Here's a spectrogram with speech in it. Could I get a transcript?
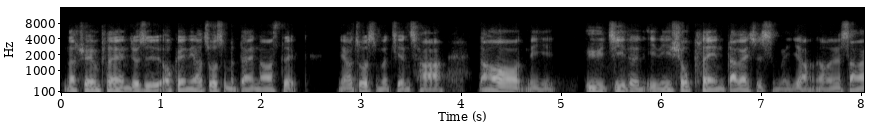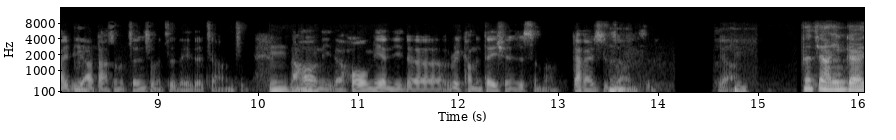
那 Treatment Plan 就是 OK 你要做什么 Diagnostic。你要做什么检查？然后你预计的 initial plan 大概是什么样？然后要上 IBR 打什么针什么之类的这样子。嗯。然后你的后面你的 recommendation 是什么？大概是这样子。这样。那这样应该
